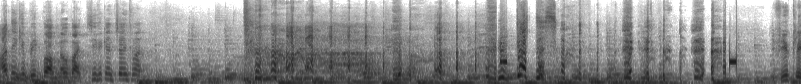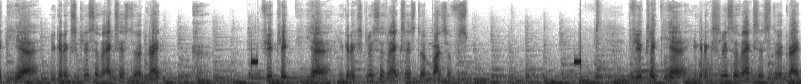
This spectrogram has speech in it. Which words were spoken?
I think you big buck, no bite. See if you can change my. you got this! If you click here, you get exclusive access to a great. if you click here, you get exclusive access to a bunch of. If you click here, you get exclusive access to a great.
